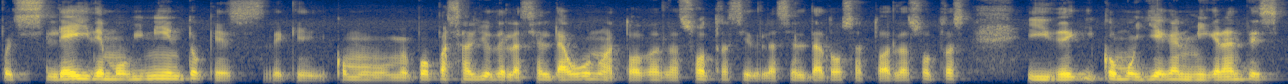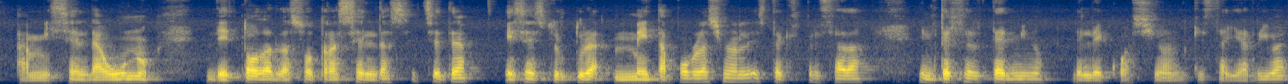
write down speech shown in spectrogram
pues ley de movimiento, que es de que como me puedo pasar yo de la celda 1 a todas las otras y de la celda 2 a todas las otras, y de y cómo llegan migrantes a mi celda 1 de todas las otras celdas, etcétera. Esa estructura metapoblacional está expresada en tercer término de la ecuación que está ahí arriba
